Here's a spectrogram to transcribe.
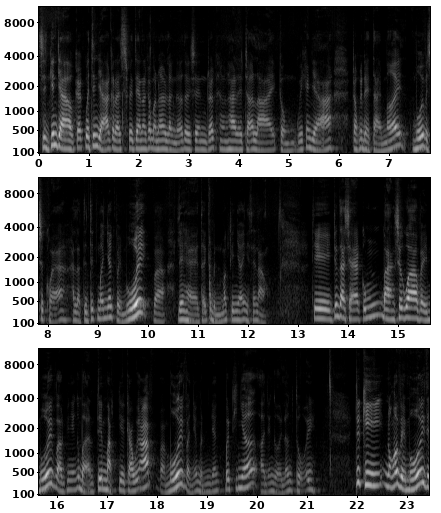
Xin kính chào các quý thính giả của Đài Space Channel. Cảm ơn ơn lần nữa tôi xin rất hân hạnh để trở lại cùng quý khán giả trong cái đề tài mới muối về sức khỏe hay là tin tức mới nhất về muối và liên hệ tới cái bệnh mất trí nhớ như thế nào. Thì chúng ta sẽ cũng bàn sơ qua về muối và những cái bệnh tim mạch như cao huyết áp và muối và những bệnh nhân mất trí nhớ ở những người lớn tuổi. Trước khi nói về muối thì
